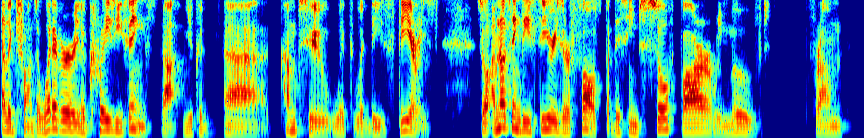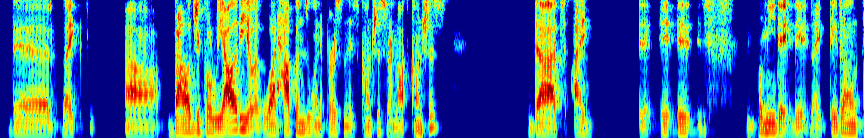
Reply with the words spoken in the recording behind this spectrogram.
electrons or whatever you know crazy things that you could uh, come to with with these theories. So I'm not saying these theories are false, but they seem so far removed from the like uh, biological reality, like what happens when a person is conscious or not conscious, that I, it, it, it for me, they, they like they don't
